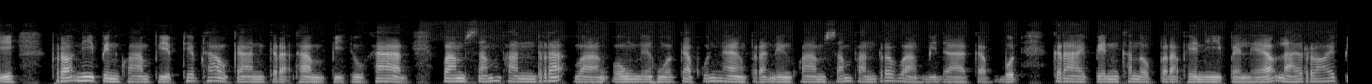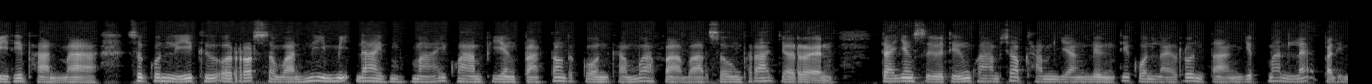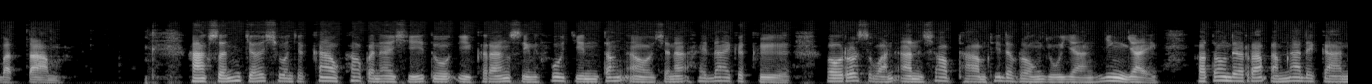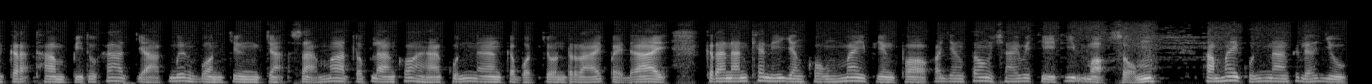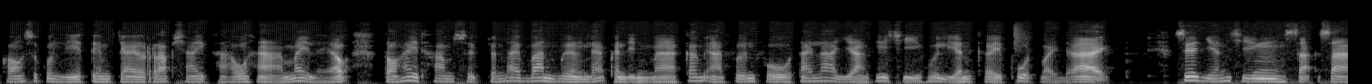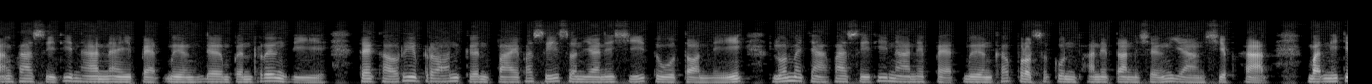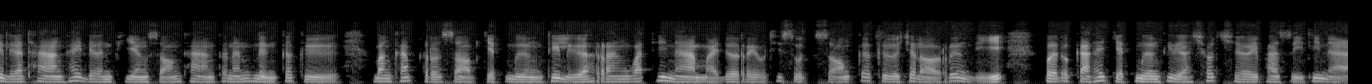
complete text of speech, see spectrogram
เพราะนี่เป็นความเปรียบเทียบเท่าการกระทำปิตุคาตความสัมพันธ์ระหว่างองค์เหนือหัวกับขุนนางประหนึ่งความสัมพันธ์ระหว่างบิดากับบุตร กลายเป็นขนบประเพณีไปแล้วหลายร้อยปีที่ผ่านมา สกุลหลีคือโอรสสวรรค์นี่มิได้หมายความเพียงปากต้องตะโกนคำว่าฝ่าบาททรงพระเจริญแต่ยังสื่อถึงความชอบธรรมอย่างหนึ่งที่คนหลายรุ่นต่างยึดมั่นและปฏิบัติตาม หากสนเจอชวนจะก้าวเข้าไปในฉีตูอีกครั้งสิ่งที่ผู้จินต้องเอาชนะให้ได้ก็คือโอรสสวรรค์อันชอบธรรมที่ดำรงอยู่อย่างยิ่งใหญ่เขาต้องได้รับอำนาจในการกระทำปิตุคาตจากเบื้องบนจึงจะสามารถลบล้างข้อหาขุนนางกบฏโจรร้ายไปได้ กระนั้นแค่นี้ยังคงไม่เพียงพอก็ยังต้องใช้วิธีที่เหมาะสม ทำให้ขุนนางที่เหลืออยู่ของสกุลหลีเต็มใจรับใช้เขาหาไม่แล้ว ต่อให้ทำศึกจนได้บ้านเมืองและแผ่นดินมาก็ไม่อาจฟื้นฟูใต้ล่าอย่างที่ฉีหุ่ยเหลียนเคยพูดไว้ได้ เสื้อเหยียนชิงสะสางภาษีที่นานในแปดเมืองเดิมเป็นเรื่องดี แต่เขารีบร้อนเกินไปภาษีส่วนใหญ่ในชีตูตอนนี้ ล้วนมาจากภาษีที่นานในแปดเมืองเขาปลดสกุลพาเนตันเฉิงอย่างเฉียบขาด บัดนี้จะเหลือทางให้เดินเพียงสองทางเท่านั้นหนึ่งก็คือ บังคับตรวจสอบเจ็ดเมืองที่เหลือรังวัดที่นาใหม่โดยเร็วที่สุดสองก็คือชะลอเรื่องนี้ เปิดโอกาสให้เจ็ดเมืองที่เหลือชดเชยภาษีที่นา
